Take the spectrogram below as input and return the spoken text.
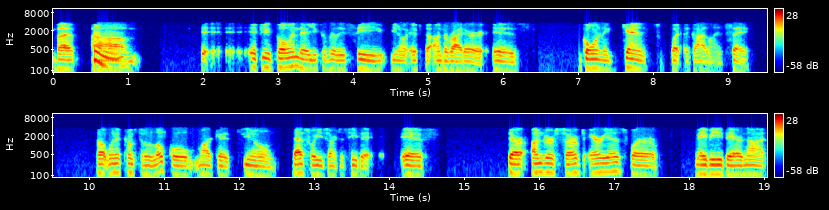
But mm-hmm. um, if you go in there, you could really see, you know, if the underwriter is going against what the guidelines say. But when it comes to the local markets, you know, that's where you start to see that if there are underserved areas where maybe they're not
